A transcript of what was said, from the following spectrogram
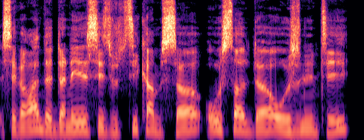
c'est vraiment de donner ces outils comme ça aux soldats, aux unités,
